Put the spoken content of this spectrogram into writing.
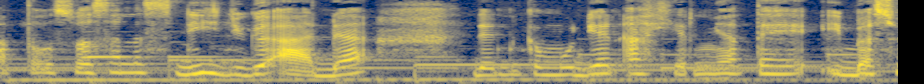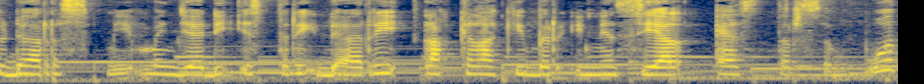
atau suasana sedih juga ada. Dan kemudian akhirnya Teh Iba sudah resmi menjadi istri dari laki-laki berinisial S tersebut.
